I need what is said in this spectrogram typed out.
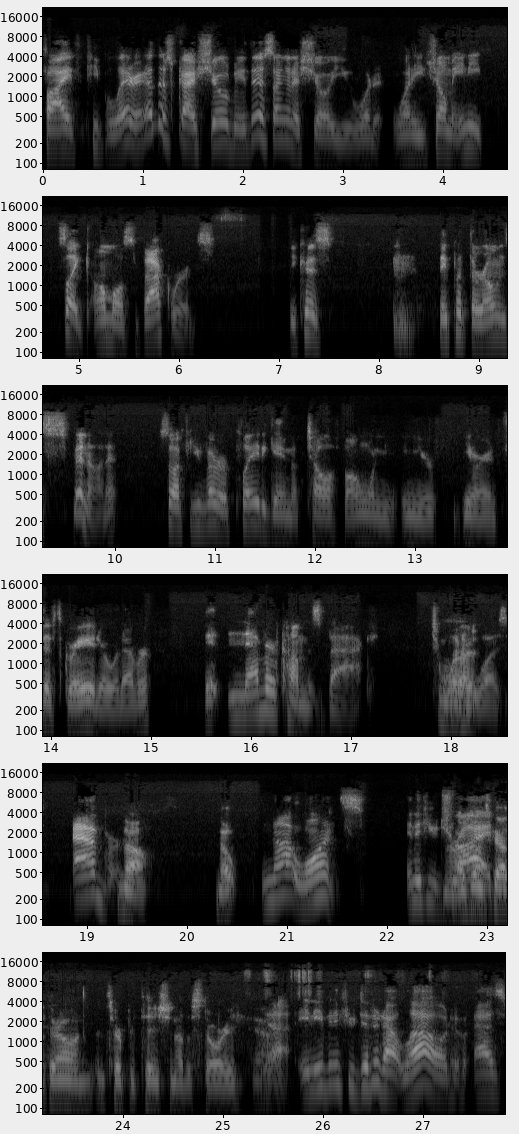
five people later, oh, this guy showed me this. I'm going to show you what it, what he showed me. And he, it's like almost backwards because they put their own spin on it. So if you've ever played a game of telephone when you're you know in fifth grade or whatever, it never comes back to what Right. it was ever, No. Nope. not once. And if you No, everyone's tried, got their own interpretation of the story. yeah, and even if you did it out loud, as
